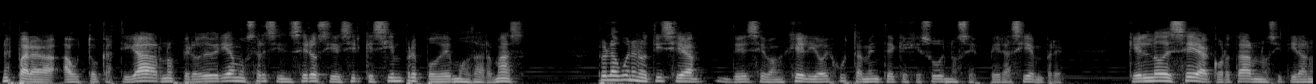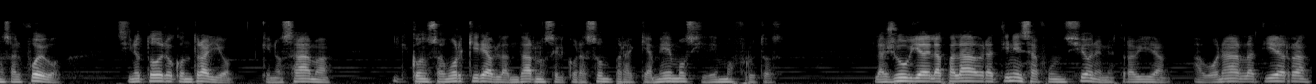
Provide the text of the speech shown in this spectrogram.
No es para autocastigarnos, pero deberíamos ser sinceros y decir que siempre podemos dar más. Pero la buena noticia de ese Evangelio es justamente que Jesús nos espera siempre, que Él no desea cortarnos y tirarnos al fuego, sino todo lo contrario, que nos ama y que con su amor quiere ablandarnos el corazón para que amemos y demos frutos. La lluvia de la palabra tiene esa función en nuestra vida, abonar la tierra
